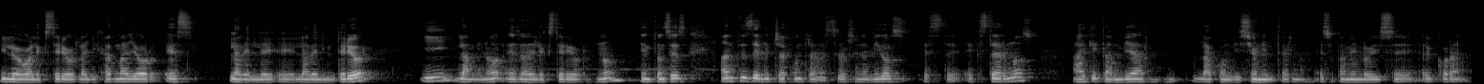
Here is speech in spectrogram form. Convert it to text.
y luego al exterior. La yihad mayor es la del, eh, la del interior y la menor es la del exterior, ¿no? Entonces, antes de luchar contra nuestros enemigos este, externos, hay que cambiar la condición interna. Eso también lo dice el Corán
